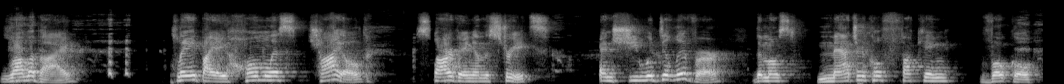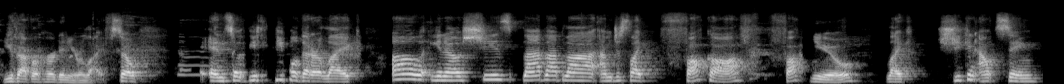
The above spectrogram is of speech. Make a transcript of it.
lullaby played by a homeless child starving on the streets, and she would deliver the most magical fucking vocal you've ever heard in your life. So, and so these people that are like, oh, you know, she's blah, blah, blah. I'm just like, fuck off, fuck you. Like, she can outsing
